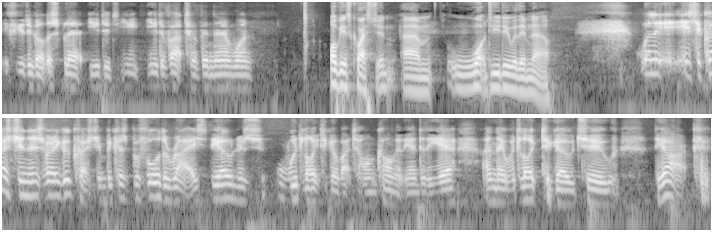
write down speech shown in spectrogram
"if you'd have got the split, you'd have, you, would have had to have been there and won." Obvious question. Um, what do you do with him now? Well, it's a question. It's a very good question because before the race, the owners would like to go back to Hong Kong at the end of the year, and they would like to go to the Arc.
